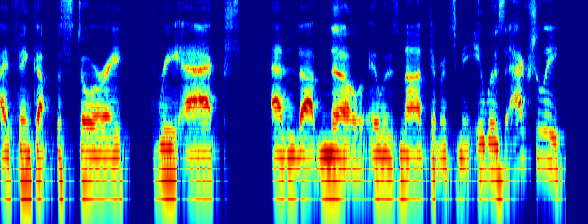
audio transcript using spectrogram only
I think up the story, three acts. And uh, no, it was not different to me. It was actually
